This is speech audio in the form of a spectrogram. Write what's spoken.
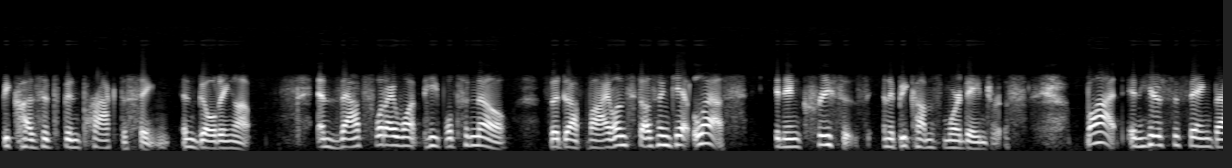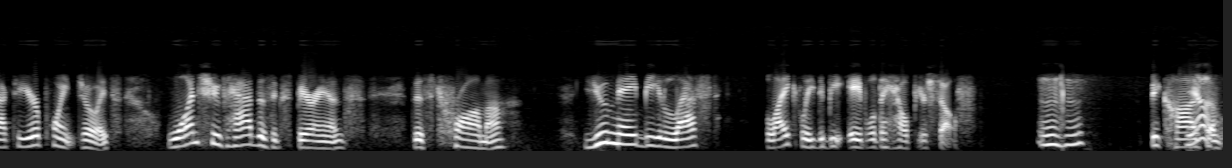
because it's been practicing and building up. And that's what I want people to know. The violence doesn't get less. It increases and it becomes more dangerous. But, and here's the thing back to your point, Joyce, once you've had this experience, this trauma, you may be less likely to be able to help yourself. Mm-hmm. Because yeah. of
